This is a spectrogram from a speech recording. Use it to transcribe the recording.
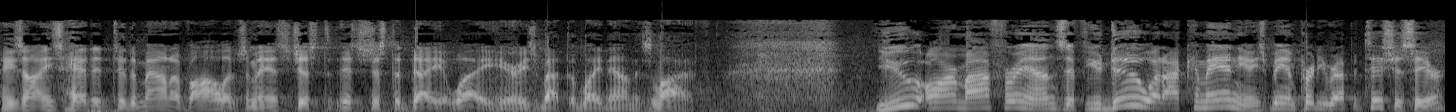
He's on, he's headed to the Mount of Olives. I mean, it's just it's just a day away here. He's about to lay down his life. You are my friends if you do what I command you. He's being pretty repetitious here.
